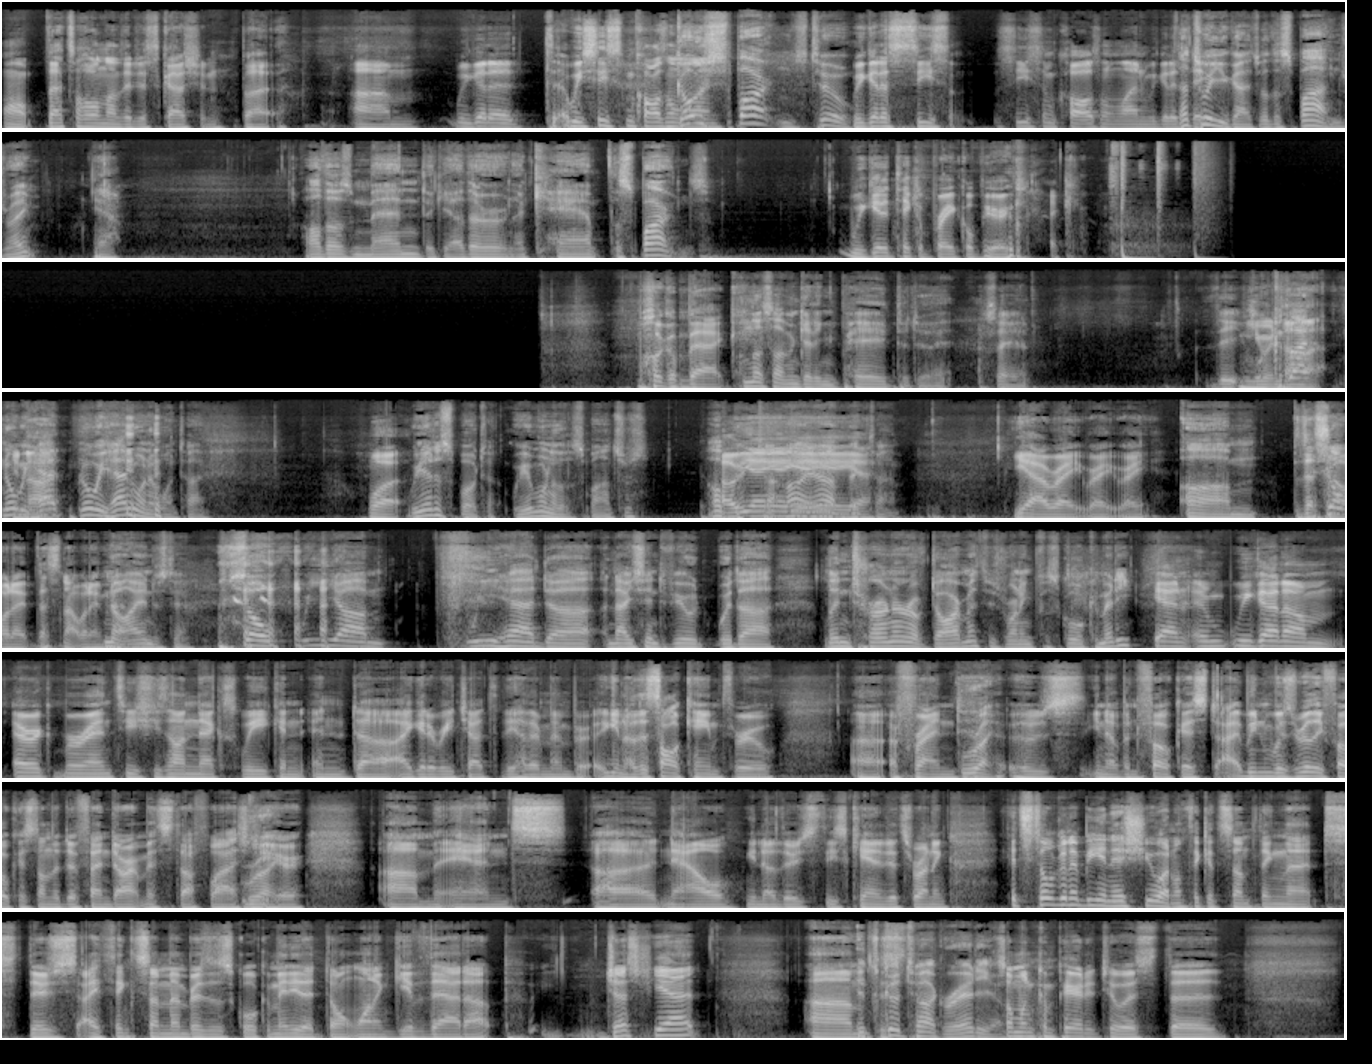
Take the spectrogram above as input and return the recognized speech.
well, that's a whole nother discussion. But um, we gotta. We see some calls on. Go online. Spartans, too. we gotta see some see some calls online. We gotta. Take. That's take, what you guys were, the Spartans, right? Yeah. All those men together in a camp, the Spartans. We gotta take a break. We'll be right back. Welcome back. Unless I'm getting paid to do it. Say it. The, You're 'cause I- not. no, You're we not. had no, we had one at one time. What? We had a spot. We had one of those sponsors. Oh, Oh, big yeah, time. yeah, oh, yeah, yeah, yeah, big time. Yeah. Right. Right. Right. Um, But that's So- not what I. That's not what I meant. no, I understand. So we um, we had uh, a nice interview with uh, Lynne Turner of Dartmouth, who's running for school committee. Yeah, and, and we got um Eric Morenzi. She's on next week, and and uh, I get to reach out to the other member. You know, this all came through uh, a friend Right. who's you know been focused. I mean, was really focused on the defend Dartmouth stuff last Right. year, um, and uh, now you know there's these candidates running. It's still going to be an issue. I don't think it's something that there's. I think some members of the school committee that don't want to give that up just yet. Um, It's 'cause good talk radio. Someone compared it to us the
